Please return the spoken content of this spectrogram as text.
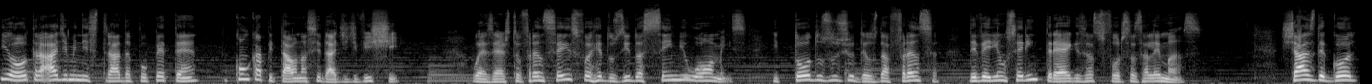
e outra administrada por Pétain, com capital na cidade de Vichy. O exército francês foi reduzido a 100 mil homens e todos os judeus da França deveriam ser entregues às forças alemãs. Charles de Gaulle,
